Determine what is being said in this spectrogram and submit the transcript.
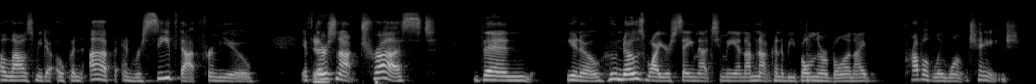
allows me to open up and receive that from you. If yeah. there's not trust, then you know who knows why you're saying that to me, and I'm not going to be vulnerable, and I probably won't change.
